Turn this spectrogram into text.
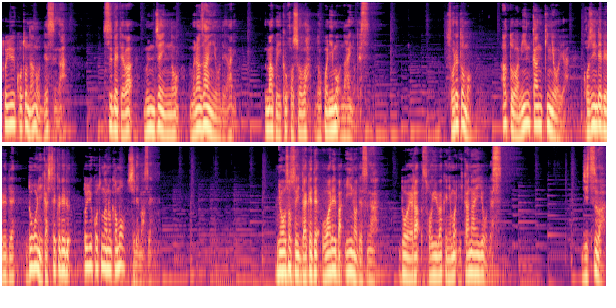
ということなのですが、すべてはムンジェインの村残用であり、うまくいく保証はどこにもないのです。それとも、あとは民間企業や個人レベルでどうにかしてくれるということなのかもしれません。尿素水だけで終わればいいのですが、どうやらそういうわけにもいかないようです。実は、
